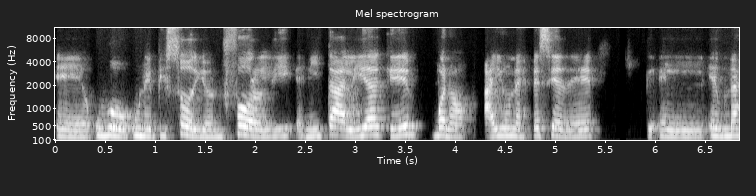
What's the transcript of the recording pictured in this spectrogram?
eh, hubo un episodio en Forli, en Italia, que, bueno, hay una especie de una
